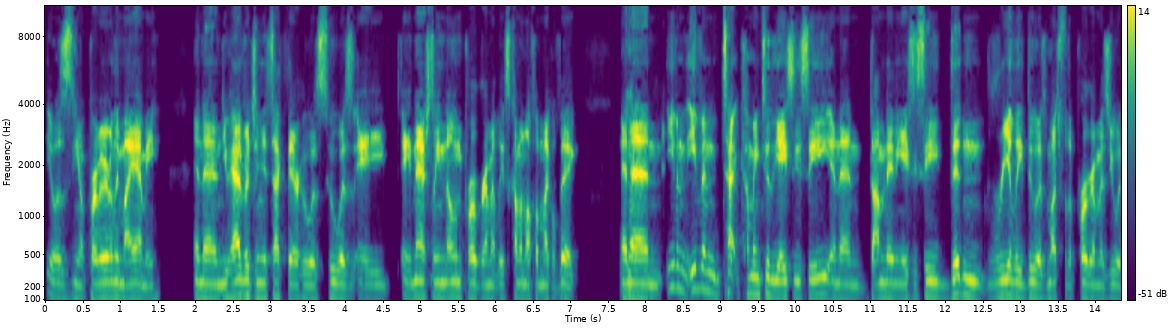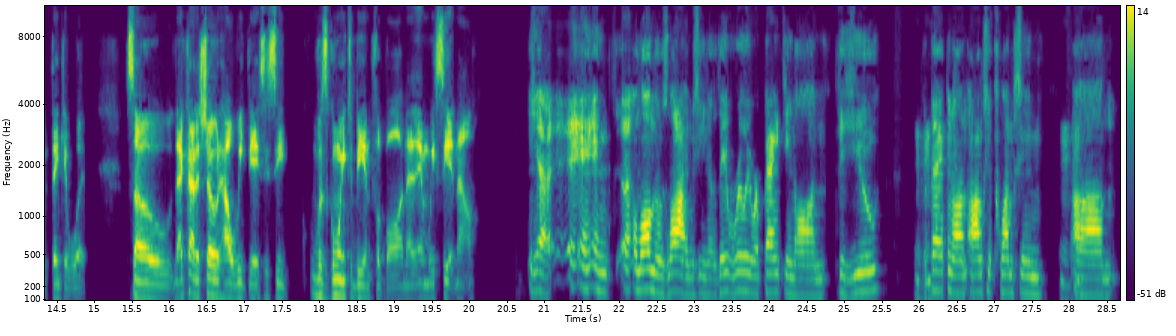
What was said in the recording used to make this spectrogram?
It was you know primarily Miami, and then you had Virginia Tech there, who was who was a a nationally known program at least coming off of Michael Vick. And Yeah. then even even Tech coming to the ACC and then dominating ACC didn't really do as much for the program as you would think it would. So that kind of showed how weak the ACC was going to be in football, and and we see it now. yeah, and, and uh, along those lines, you know, they really were banking on the U, Mhm. banking on obviously Clemson, Mhm. um,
